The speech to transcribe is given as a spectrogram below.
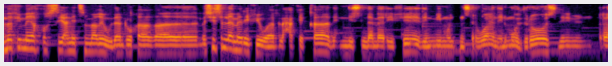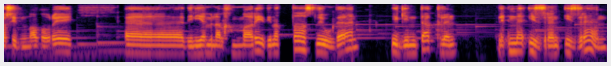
أما فيما يخص يعني تسمى غير ودان روخا ماشي سلامه ريفي في الحقيقة ديال سلامه ريفي ديال ميمون تنسروان ديال مودروس ديال رشيد الناظوري آه ديال يمنى الخماري ديال الطاس ودان ينتقلن لأن إزران إزران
